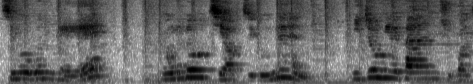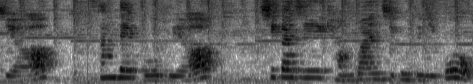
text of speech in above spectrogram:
지목은 대, 용도 지역 지구는 이종 일반 주거 지역, 상대 보호구역, 시가지 경관 지구 등이고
